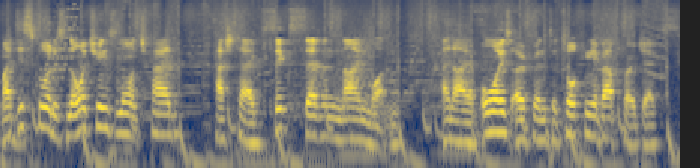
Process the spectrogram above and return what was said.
My Discord is NoahTunes Launchpad, hashtag 6791, and I am always open to talking about projects.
